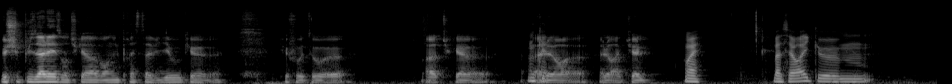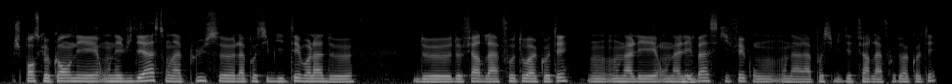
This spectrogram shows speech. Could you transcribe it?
mais je suis plus à l'aise en tout cas à vendre une presta vidéo que, que photo. en tout cas, à l'heure actuelle. Ouais. Bah, c'est vrai que. je pense que quand on est, on est vidéaste, on a plus la possibilité voilà, de, de, de, faire de la photo à côté. On, a les, on a les mm. bases qui fait qu'on a la possibilité de faire de la photo à côté.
